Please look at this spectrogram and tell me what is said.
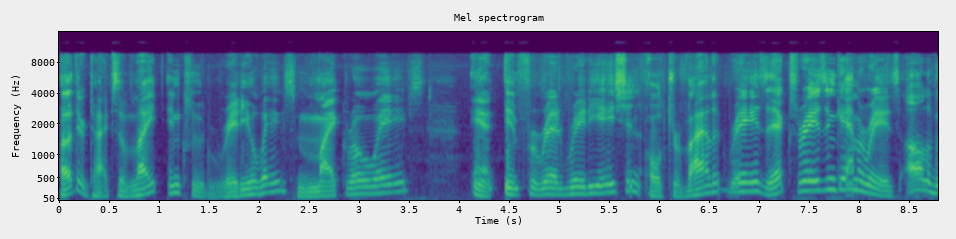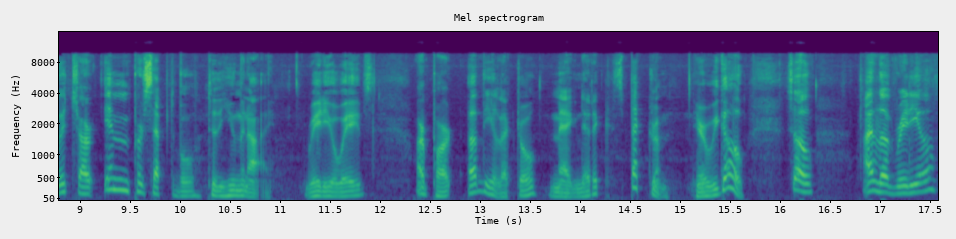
Other types of light include radio waves, microwaves, and infrared radiation, ultraviolet rays, X rays, and gamma rays, all of which are imperceptible to the human eye. Radio waves are part of the electromagnetic spectrum. Here we go. So, I love radio,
